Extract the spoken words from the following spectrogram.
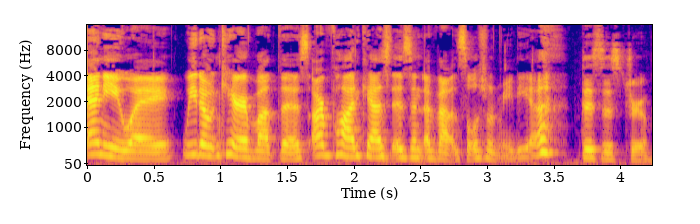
Anyway, we don't care about this. Our podcast isn't about social media. This is true.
